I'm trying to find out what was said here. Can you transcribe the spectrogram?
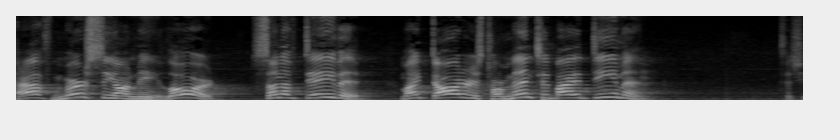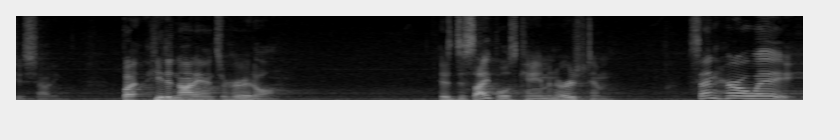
Have mercy on me, Lord, son of David! My daughter is tormented by a demon. Said she is shouting. But he did not answer her at all. His disciples came and urged him, Send her away.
